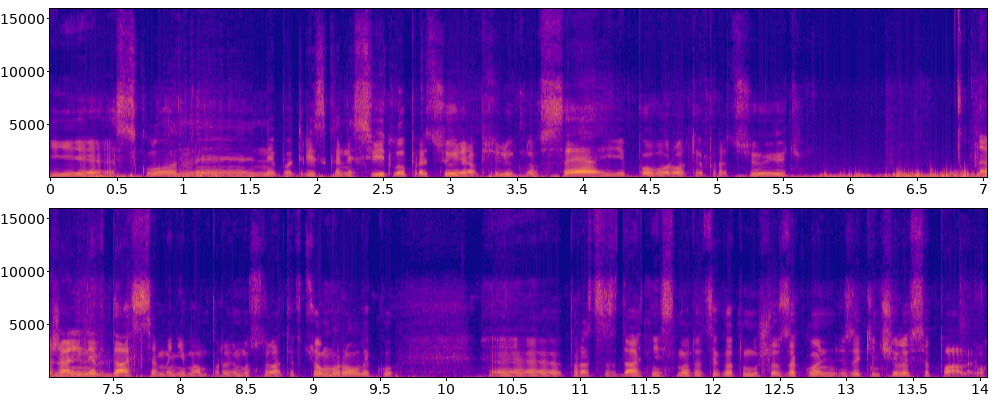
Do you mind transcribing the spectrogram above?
і скло не, не потріскане, світло працює абсолютно все, і повороти працюють. На жаль, не вдасться мені вам продемонструвати в цьому ролику е, працездатність мотоцикла, тому що закон, закінчилося паливо.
